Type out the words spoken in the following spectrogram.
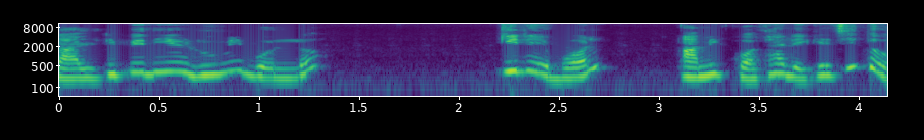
গাল টিপে দিয়ে রুমি বল কি রে বল, আমি কথা রেখেছি তো?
